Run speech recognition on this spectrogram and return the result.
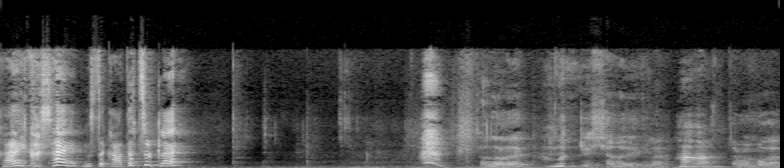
काय कसं आहे? नुसतं खातच सुटलाय. छान झालाय. टेस्ट छान आहे तिला. हां. त्यामुळे मला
